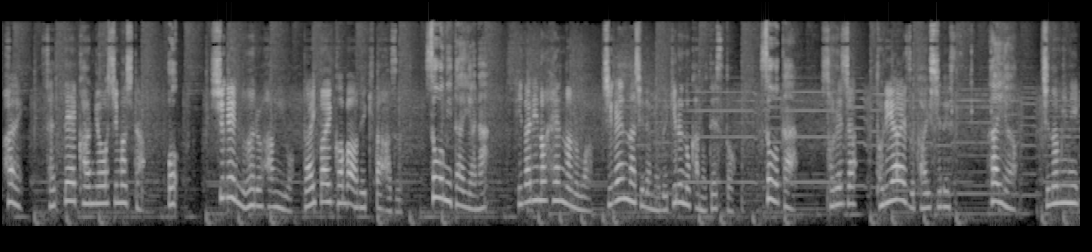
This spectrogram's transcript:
はい、設定完了しました。お、資源のある範囲を大体カバーできたはず。そうみたいやな。左の変なのは資源なしでもできるのかのテスト。そうか。それじゃ、とりあえず開始です。はいよ。ちなみに、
